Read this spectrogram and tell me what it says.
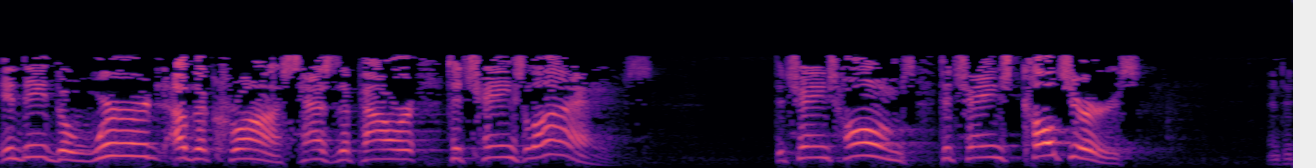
Indeed, the word of the cross has the power to change lives to change homes, to change cultures, and to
